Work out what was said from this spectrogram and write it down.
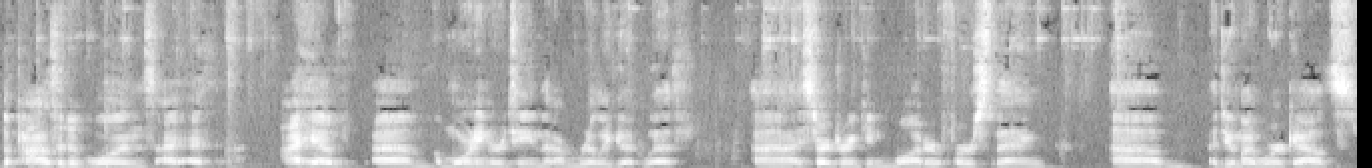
the positive ones, I I, I have um, a morning routine that I'm really good with. Uh, I start drinking water first thing. Um, I do my workouts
